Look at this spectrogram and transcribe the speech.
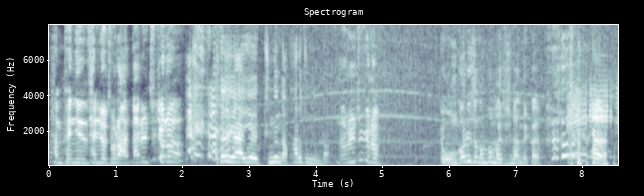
한편이는 살려줘라 나를 죽여라 아, 야얘 죽는다. 바로 죽는다. 나를 죽여라 원거리전 한 번만 해주시면 안 될까요?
